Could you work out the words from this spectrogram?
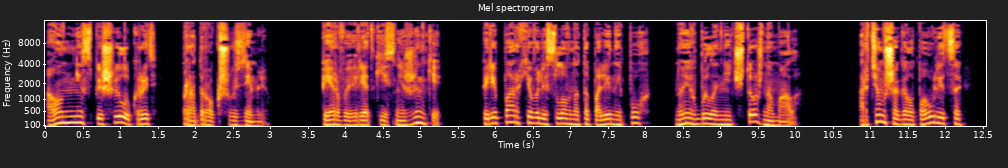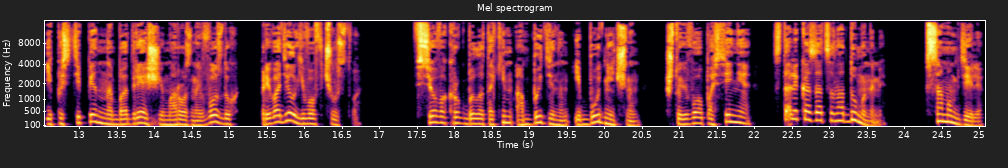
а он не спешил укрыть продрогшую землю. Первые редкие снежинки перепархивали словно тополиный пух, но их было ничтожно мало. Артем шагал по улице, и постепенно бодрящий морозный воздух приводил его в чувство. Все вокруг было таким обыденным и будничным, что его опасения стали казаться надуманными. В самом деле,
